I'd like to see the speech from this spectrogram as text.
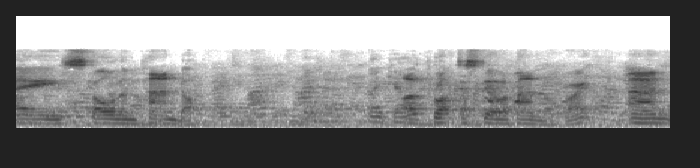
a stolen panda Okay. a plot to steal a panda, right? And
